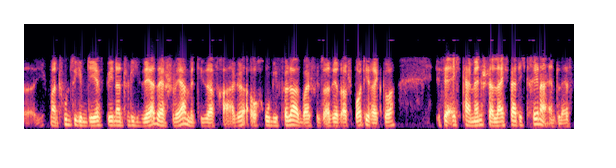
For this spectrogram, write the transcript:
äh, man tut sich im DFB natürlich sehr, sehr schwer mit dieser Frage. Auch Rudi Völler beispielsweise jetzt als Sportdirektor ist ja echt kein Mensch, der leichtfertig Trainer entlässt.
